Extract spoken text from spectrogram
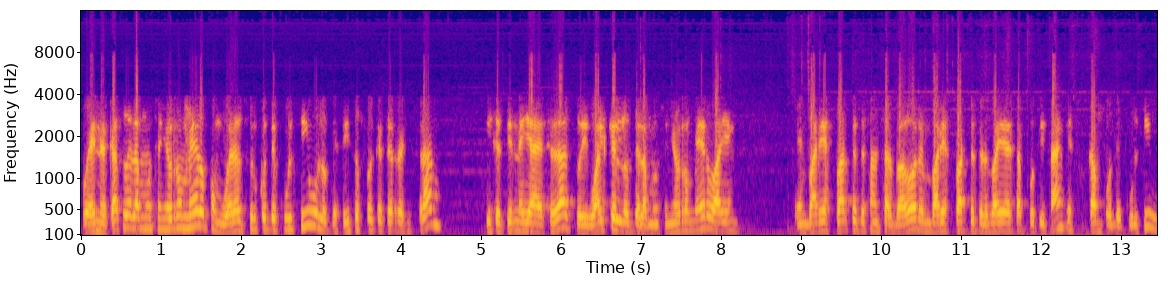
Pues en el caso de la Monseñor Romero, como eran surcos de cultivo, lo que se hizo fue que se registraron y se tiene ya ese dato. Igual que los de la Monseñor Romero, hay en, en varias partes de San Salvador, en varias partes del Valle de Zapotitán, esos campos de cultivo.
